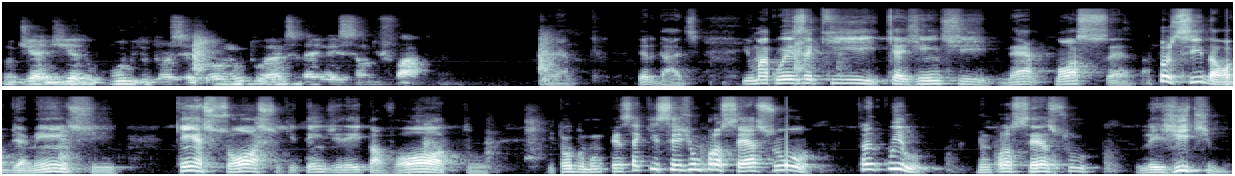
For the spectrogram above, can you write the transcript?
no dia a dia do clube, do torcedor, muito antes da eleição de fato. É. Verdade. E uma coisa que, que a gente, né, nossa, a torcida, obviamente, quem é sócio, que tem direito a voto, e todo mundo pensa que seja um processo tranquilo, um processo legítimo,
